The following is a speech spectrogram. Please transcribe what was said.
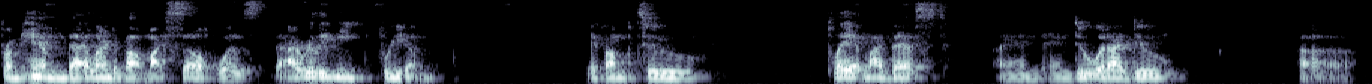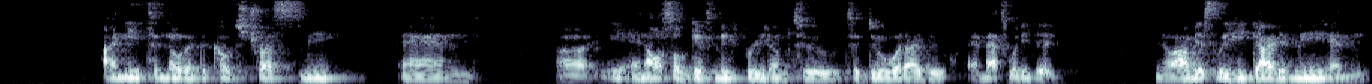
from him that I learned about myself was that I really need freedom if I'm to play at my best and and do what I do. Uh, I need to know that the coach trusts me and uh, and also gives me freedom to to do what I do, and that's what he did. You know, obviously he guided me and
